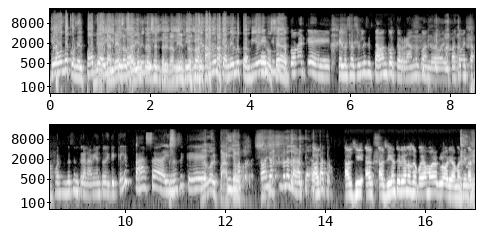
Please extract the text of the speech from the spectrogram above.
¿qué onda con el Pato ahí? Canelo te estaba poniendo ese entrenamiento. Y, metido el Canelo también, sí, me tocó ver que, que, los azules estaban cotorreando cuando el Pato me estaba poniendo ese entrenamiento de que, ¿qué le pasa? Y no sé qué. Luego el Pato. Y yo, no, yo haciendo las lagartijas al Pato al, al, siguiente día no se podía mover Gloria, imagínate,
